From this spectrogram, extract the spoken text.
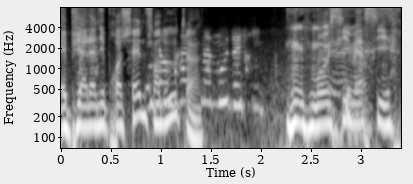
Et puis à l'année prochaine, Et sans doute. aussi. Moi aussi, merci.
